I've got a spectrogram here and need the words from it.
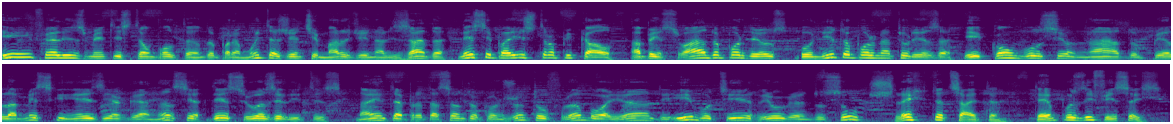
infelizmente, estão voltando para muita gente marginalizada nesse país tropical, abençoado por Deus, bonito por natureza e convulsionado pela mesquinhez e a ganância de suas elites. Na interpretação do conjunto flamboyant de Ivuti, Rio Grande do Sul, Schlechte Zeiten, tempos difíceis.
